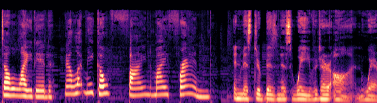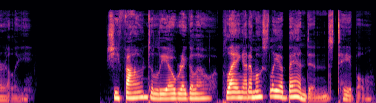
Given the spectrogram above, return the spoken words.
delighted. Now let me go find my friend. And Mr. Business waved her on warily. She found Leo Rigolo playing at a mostly abandoned table.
